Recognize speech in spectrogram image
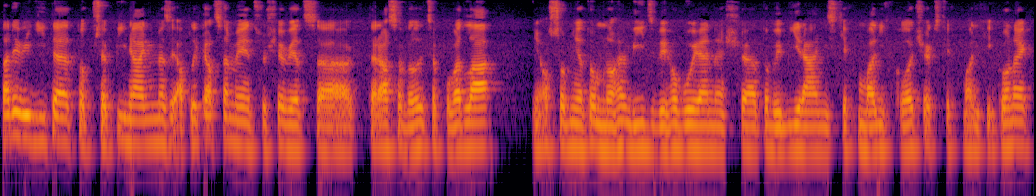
Tady vidíte to přepínání mezi aplikacemi, což je věc, která se velice povedla. Mně osobně to mnohem víc vyhovuje, než to vybírání z těch malých koleček, z těch malých ikonek,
